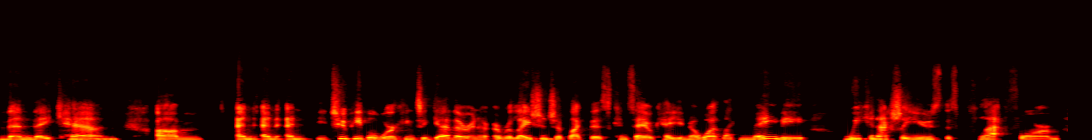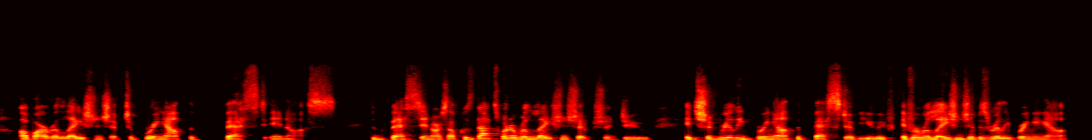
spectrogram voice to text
then they can. Um and and and two people working together in a, a relationship like this can say okay you know what? Like maybe we can actually use this platform of our relationship to bring out the best in us the best in ourselves because that's what a relationship should do it should really bring out the best of you if, if a relationship is really bringing out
